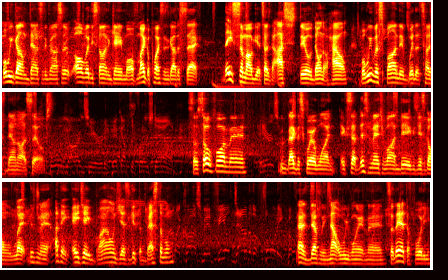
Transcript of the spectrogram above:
but we got him down to the ground. So already starting the game off. Micah Parsons got a sack. They somehow get a touchdown. I still don't know how, but we responded with a touchdown ourselves. So, so far, man, we back to square one. Except this man, Trevon Diggs, just gonna let this man, I think A.J. Brown just get the best of him. That is definitely not what we wanted, man. So they at the 40.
